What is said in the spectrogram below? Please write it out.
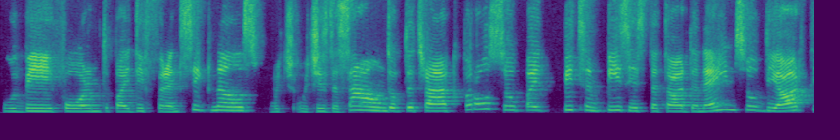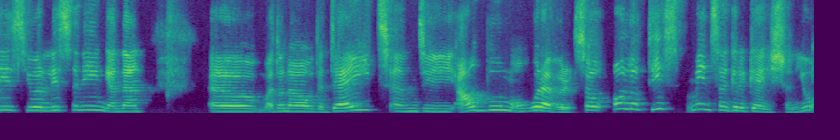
will be formed by different signals, which, which is the sound of the track, but also by bits and pieces that are the names of the artists you are listening, and then uh, I don't know, the date and the album or whatever. So all of this means aggregation. You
